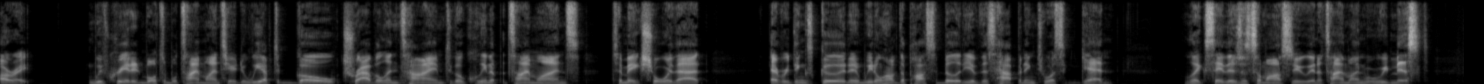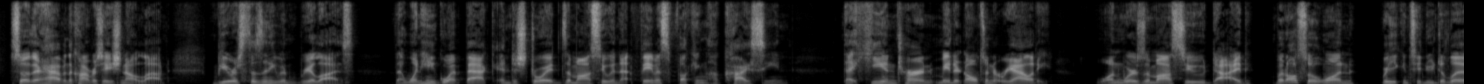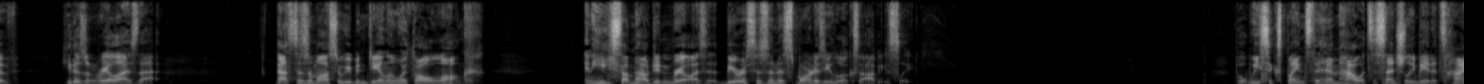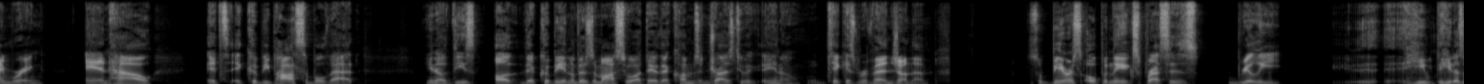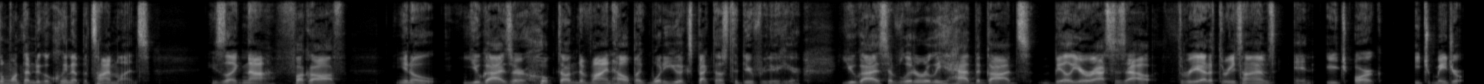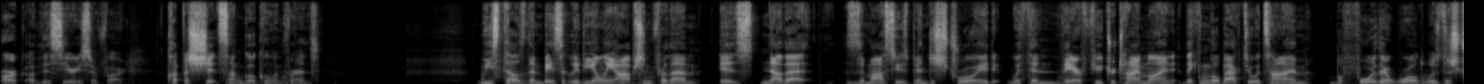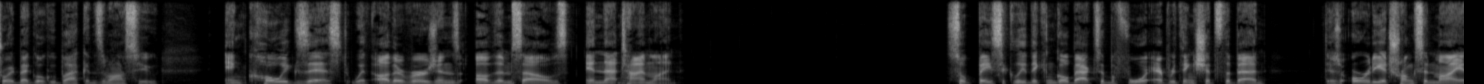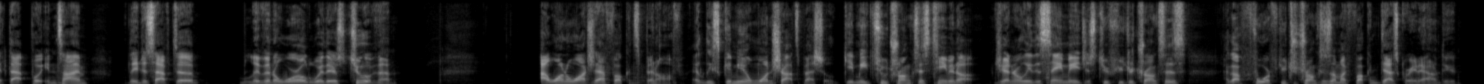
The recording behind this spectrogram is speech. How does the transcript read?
all right, we've created multiple timelines here. Do we have to go travel in time to go clean up the timelines to make sure that everything's good and we don't have the possibility of this happening to us again? Like, say there's a Zamasu in a timeline where we missed. So they're having the conversation out loud. Beerus doesn't even realize that when he went back and destroyed Zamasu in that famous fucking Hakai scene, that he in turn made an alternate reality. One where Zamasu died, but also one where he continued to live. He doesn't realize that. That's the Zamasu we've been dealing with all along. And he somehow didn't realize it. Beerus isn't as smart as he looks, obviously. But Whis explains to him how it's essentially made a time ring and how it's it could be possible that you know these there could be another Zamasu out there that comes and tries to you know take his revenge on them. So Beerus openly expresses really he he doesn't want them to go clean up the timelines. He's like, nah, fuck off. You know, you guys are hooked on divine help. Like, what do you expect us to do for you here? You guys have literally had the gods bail your asses out three out of three times in each arc, each major arc of this series so far. Cut the shit, Son Goku and friends. Whis tells them basically the only option for them is now that Zamasu's been destroyed within their future timeline, they can go back to a time before their world was destroyed by Goku Black and Zamasu and coexist with other versions of themselves in that timeline. So basically, they can go back to before everything shits the bed. There's already a Trunks and Mai at that point in time. They just have to live in a world where there's two of them. I want to watch that fucking spinoff. At least give me a one shot special. Give me two Trunkses teaming up, generally the same ages. Two future Trunkses. I got four future Trunkses on my fucking desk right now, dude.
